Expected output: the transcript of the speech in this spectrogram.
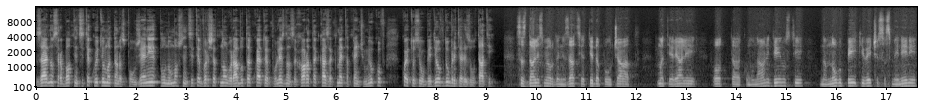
Заедно с работниците, които имат на разположение, пълномощниците вършат много работа, която е полезна за хората, каза кмета Пенчо Милков, който се убедил в добрите резултати. Създали сме организация те да получават материали от комунални дейности, на много пейки вече са сменени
